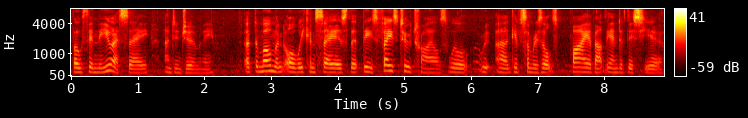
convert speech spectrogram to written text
both in the USA and in Germany. At the moment, all we can say is that these phase two trials will uh, give some results by about the end of this year.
